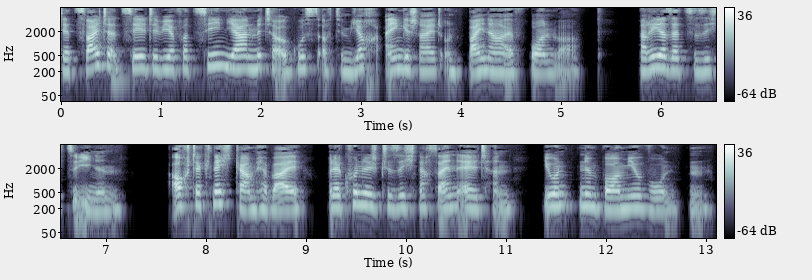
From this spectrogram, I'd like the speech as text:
Der zweite erzählte, wie er vor zehn Jahren Mitte August auf dem Joch eingeschneit und beinahe erfroren war. Maria setzte sich zu ihnen. Auch der Knecht kam herbei und erkundigte sich nach seinen Eltern, die unten im Bormio wohnten.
